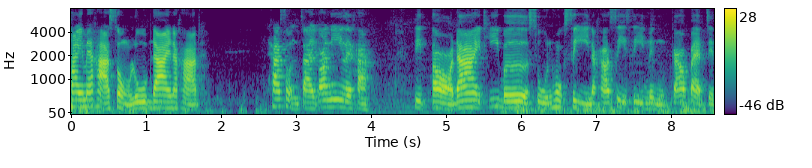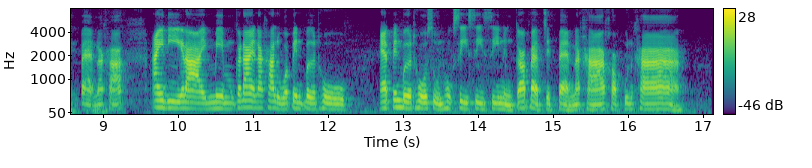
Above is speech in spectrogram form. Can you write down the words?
ให้แม่ค้าส่งรูปได้นะคะ ถ้าสนใจก็นี่เลยค่ะ ติดต่อได้ที่เบอร์ 064 นะคะ 4419878 นะคะ ID ไลน์เมมก็ได้นะคะ หรือว่าเป็นเบอร์โทร แอดเป็นเบอร์โทร 0644419878 นะคะ ขอบคุณค่ะ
